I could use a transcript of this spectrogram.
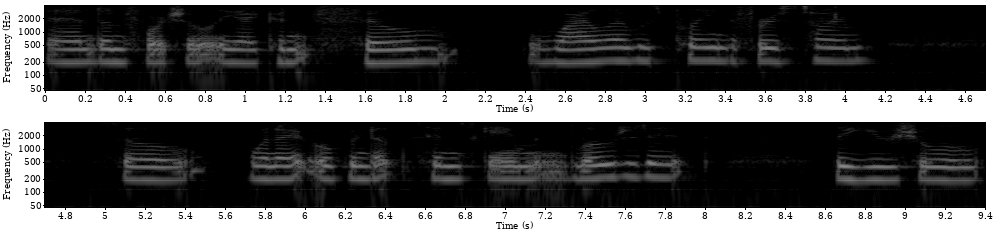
And unfortunately, I couldn't film while I was playing the first time. So when I opened up the Sims game and loaded it, the usual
